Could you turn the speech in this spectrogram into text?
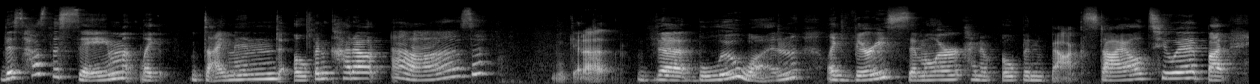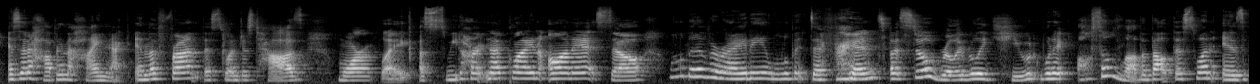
this has the same like diamond open cutout as, let me get it, the blue one, like very similar kind of open back style to it, but instead of having the high neck in the front, this one just has more of like a sweetheart neckline on it. So a little bit of variety, a little bit different, but still really, really cute. What I also love about this one is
